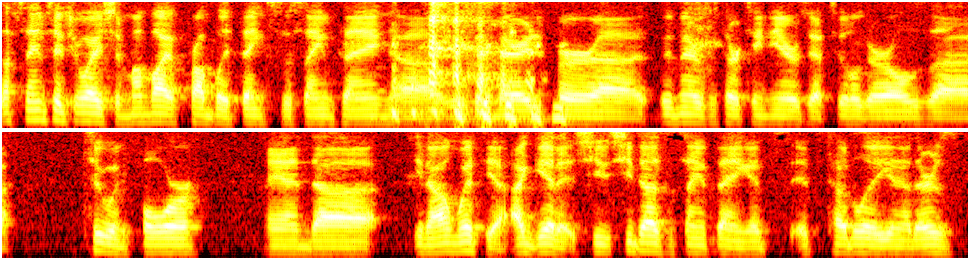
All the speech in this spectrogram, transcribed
I've, same situation. My wife probably thinks the same thing. Uh, we've been married for uh, we've been married for 13 years. We have two little girls, uh, two and four, and uh, you know I'm with you. I get it. She she does the same thing. It's it's totally you know there's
